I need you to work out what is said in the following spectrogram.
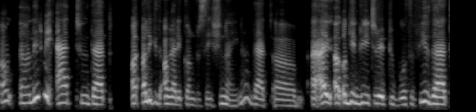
oh, uh, let me add to that अलिकति अगाडि कन्भर्सेसन होइन द्याट आई अगेन रिटरेट टु बोथ अफ यु द्याट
